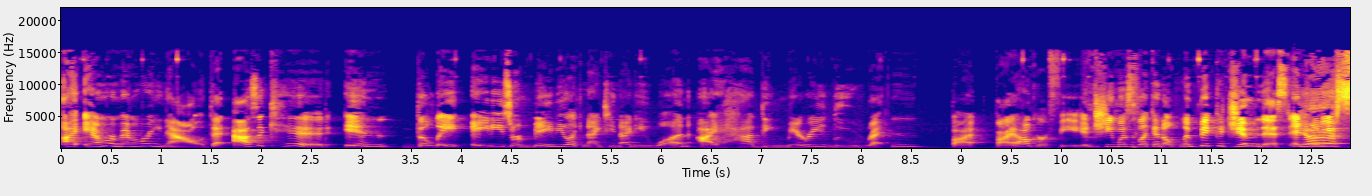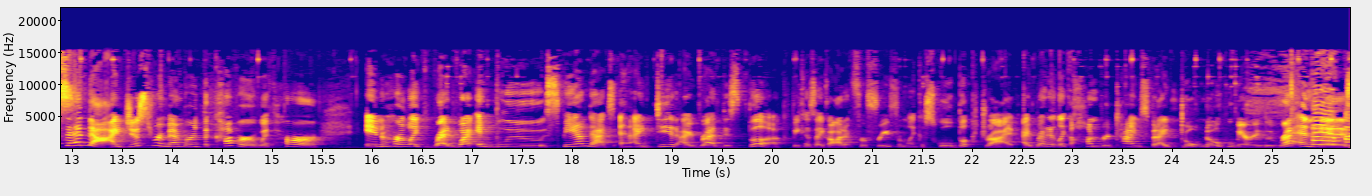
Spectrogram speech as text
I am remembering now that as a kid in the late 80s or maybe like 1991, I had the Mary Lou Retton bi- biography and she was like an Olympic gymnast. And when you said that, I just remembered the cover with her in her like red, white, and blue spandex. And I did, I read this book because I got it for free from like a school book drive. I read it like a hundred times, but I don't know who Mary Lou Retton is.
